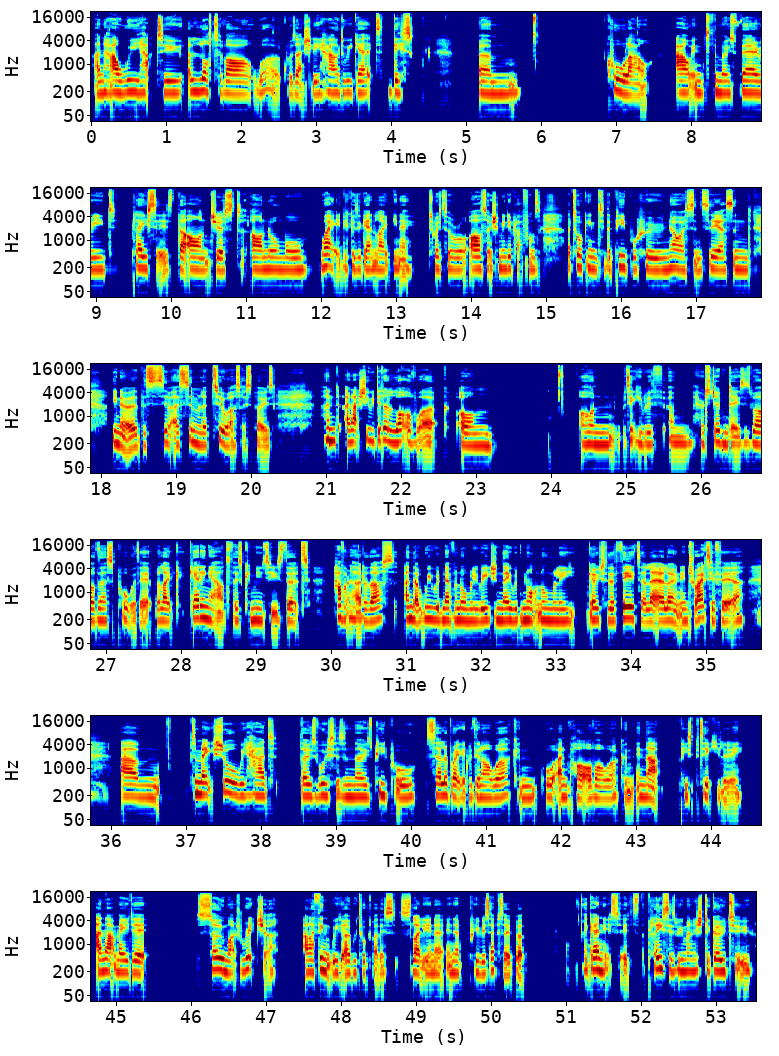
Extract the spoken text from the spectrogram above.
And how we had to a lot of our work was actually how do we get this um call out out into the most varied places that aren't just our normal way because again like you know twitter or our social media platforms are talking to the people who know us and see us and you know the si- are similar to us i suppose and and actually we did a lot of work on on particularly with um heritage open days as well their support with it but like getting it out to those communities that haven't heard of us and that we would never normally reach and they would not normally go to the theatre let alone interactive theatre um to make sure we had those voices and those people celebrated within our work and or and part of our work and in that piece particularly. And that made it so much richer. And i think we uh, we talked about this slightly in a in a previous episode but again it's it's the places we managed to go to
